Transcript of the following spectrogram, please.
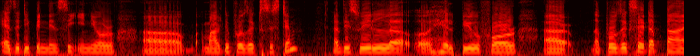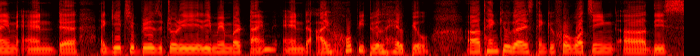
as a dependency in your uh, multi-project system. Uh, this will uh, help you for project setup time and uh, git repository remember time and i hope it will help you. Uh, thank you guys. Thank you for watching uh, this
